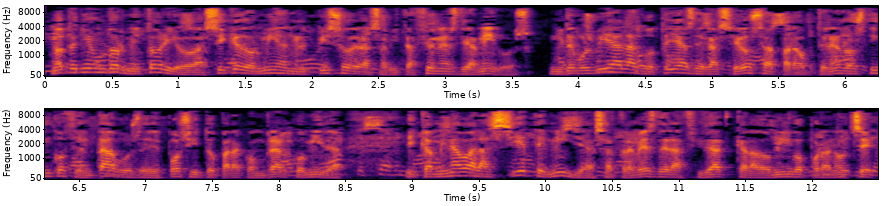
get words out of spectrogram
No tenía un dormitorio, así que dormía en el piso de las habitaciones de amigos. Devolvía las botellas de gaseosa para obtener los cinco centavos de depósito para comprar comida y caminaba las siete millas a través de la ciudad cada domingo por la noche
